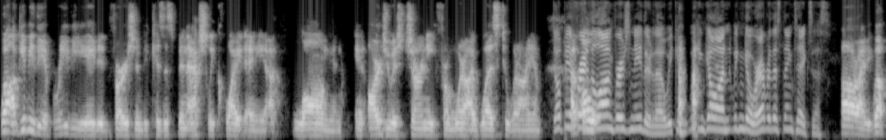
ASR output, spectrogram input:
Well, I'll give you the abbreviated version because it's been actually quite a uh, long and, and arduous journey from where I was to where I am. Don't be afraid of the long version either, though. We can we can go on. We can go wherever this thing takes us. All righty. Well,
